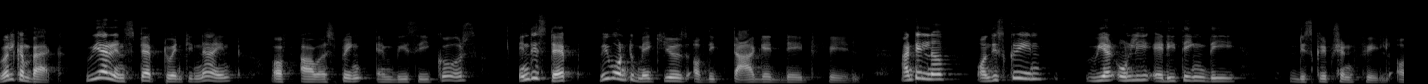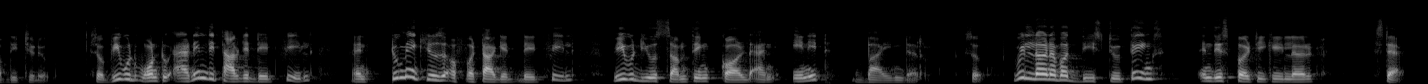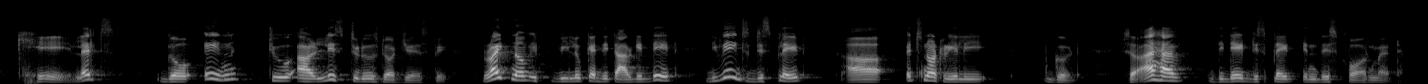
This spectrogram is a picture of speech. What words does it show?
Welcome back. We are in step 29 of our Spring MVC course. In this step, we want to make use of the target date field. Until now, on the screen, we are only editing the description field of the to-do. So we would want to add in the target date field and to make use of a target date field, we would use something called an init binder. So we'll learn about these two things in this particular step. Okay, let's go in to our list to-dos.jsp. Right now, if we look at the target date, the way it's displayed, uh, it's not really good. So I have the date displayed in this format.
